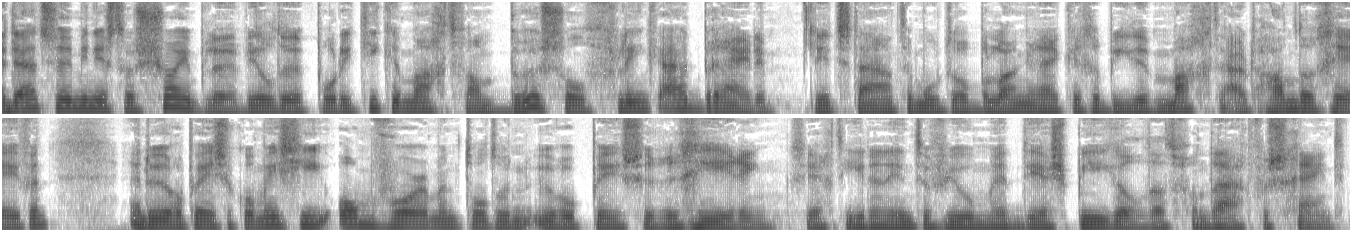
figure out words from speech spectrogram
De Duitse minister Schäuble wil de politieke macht van Brussel flink uitbreiden. Lidstaten moeten op belangrijke gebieden macht uit handen geven... en de Europese Commissie omvormen tot een Europese regering... zegt hij in een interview met Der Spiegel dat vandaag verschijnt.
